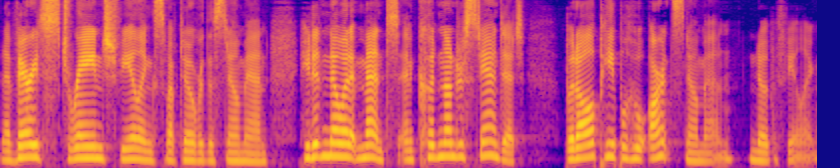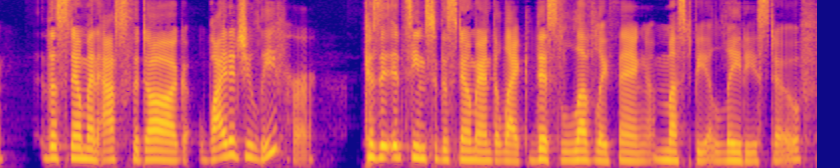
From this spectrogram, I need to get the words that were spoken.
And a very strange feeling swept over the snowman. He didn't know what it meant and couldn't understand it, but all people who aren't snowmen know the feeling. The snowman asks the dog, Why did you leave her? Because it, it seems to the snowman that, like, this lovely thing must be a lady stove.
